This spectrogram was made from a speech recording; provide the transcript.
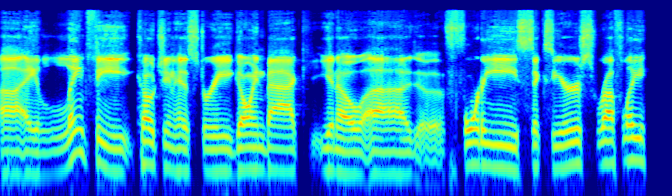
Uh, a lengthy coaching history going back, you know, uh, 46 years roughly.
